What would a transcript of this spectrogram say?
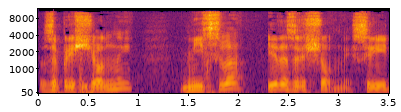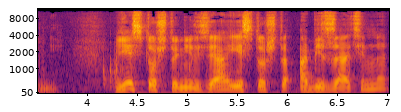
Запрещенный, мицва и разрешенный, средний. Есть то, что нельзя, есть то, что обязательно,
